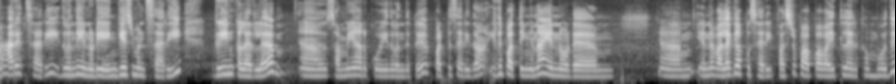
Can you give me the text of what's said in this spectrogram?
மேரேஜ் சாரீ இது வந்து என்னுடைய என்கேஜ்மெண்ட் சாரீ க்ரீன் கலரில் செம்மையாக இருக்கும். இது வந்துட்டு பட்டு சாரீ தான். இது பார்த்திங்கன்னா என்னோடய என்ன வளைகாப்பு சாரீ ஃபஸ்ட்டு பாப்பா வயிற்றில் இருக்கும்போது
